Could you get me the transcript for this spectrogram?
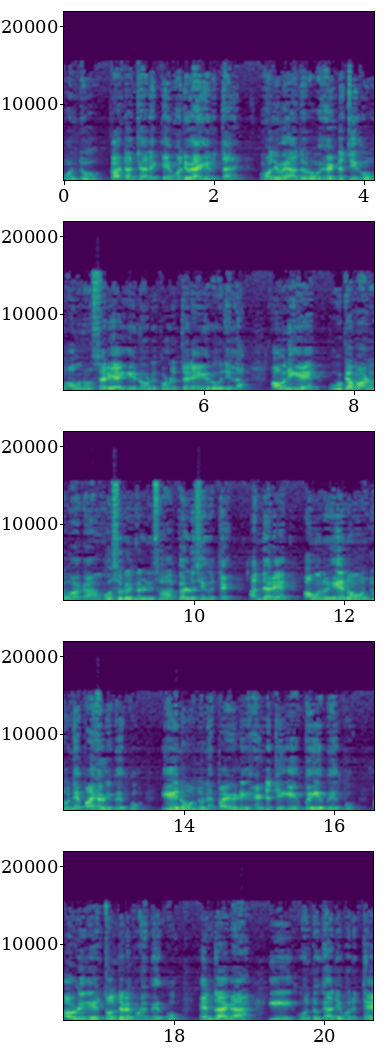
ಒಂದು ಕಾಟಾಚಾರಕ್ಕೆ ಮದುವೆ ಆಗಿರುತ್ತಾನೆ. ಮದುವೆ ಆದರೂ ಹೆಂಡತಿಗೂ ಅವನು ಸರಿಯಾಗಿ ನೋಡಿಕೊಳ್ಳುತ್ತಲೇ ಇರುವುದಿಲ್ಲ. ಅವನಿಗೆ ಊಟ ಮಾಡುವಾಗ ಮೊಸರಿನಲ್ಲಿ ಸಹ ಕಲ್ಲು ಸಿಗುತ್ತೆ. ಅಂದರೆ ಅವನು ಏನೋ ಒಂದು ನೆಪ ಹೇಳಿಬೇಕು. ಏನೋ ಒಂದು ನೆಪ ಹೇಳಿ ಹೆಂಡತಿಗೆ ಬೈಯಬೇಕು, ಅವಳಿಗೆ ತೊಂದರೆ ಕೊಡಬೇಕು ಎಂದಾಗ ಈ ಒಂದು ಗಾದೆ ಬರುತ್ತೆ.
